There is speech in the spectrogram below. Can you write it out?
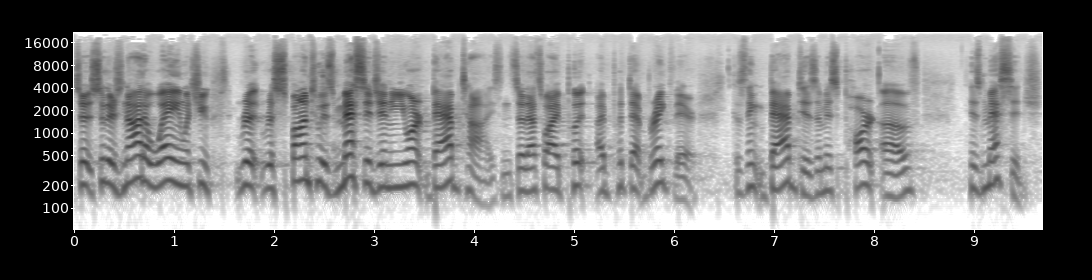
So, so there's not a way in which you re- respond to his message and you aren't baptized. And so that's why I put, I put that break there, because I think baptism is part of his message.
